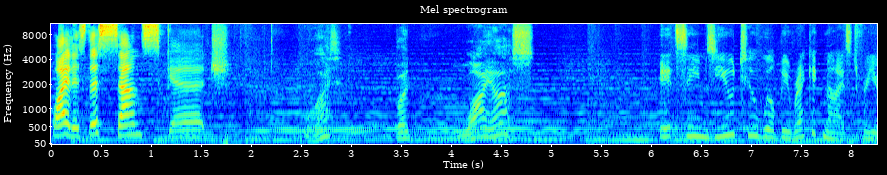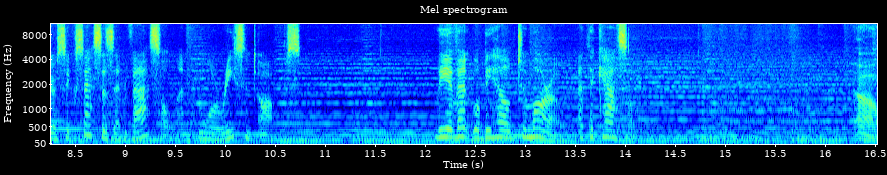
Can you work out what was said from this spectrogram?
Why does this sound sketch? What? But why us? It seems you two will be recognized for your successes at Vasel and more recent ops. The event will be held tomorrow at the castle. Oh.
